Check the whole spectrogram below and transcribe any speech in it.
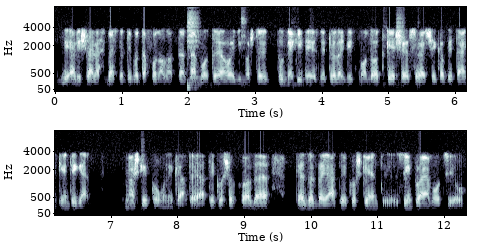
mi el is vesztettük ott a fonalat, tehát nem volt olyan, hogy most tudnék idézni tőle, hogy mit mondott. Később szövetségkapitányként igen, másképp kommunikált a játékosokkal, de kezdetben játékosként szimpla emóció,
